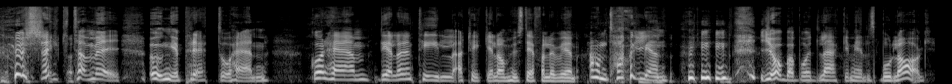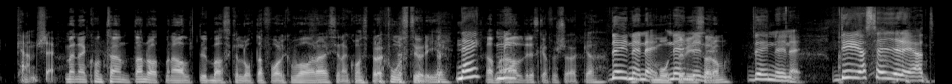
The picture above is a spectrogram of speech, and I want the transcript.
ursäkta mig, unge pretto hen. Går hem, delar en till artikel om hur Stefan Löfven antagligen jobbar på ett läkemedelsbolag, kanske. Men är kontentan då att man alltid bara ska låta folk vara i sina konspirationsteorier? Nej, Att man min- aldrig ska försöka Nej, nej, nej. nej, nej, motbevisa nej. dem? nej, nej, nej. Det jag säger är att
